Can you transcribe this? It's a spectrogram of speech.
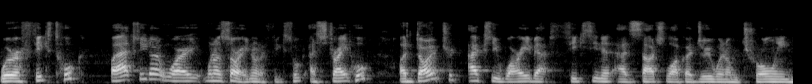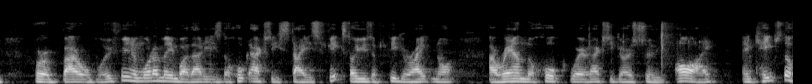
Where a fixed hook, I actually don't worry. When I'm sorry, not a fixed hook, a straight hook. I don't tr- actually worry about fixing it as such, like I do when I'm trawling for a barrel bluefin. And what I mean by that is the hook actually stays fixed. I use a figure eight knot around the hook where it actually goes through the eye and keeps the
